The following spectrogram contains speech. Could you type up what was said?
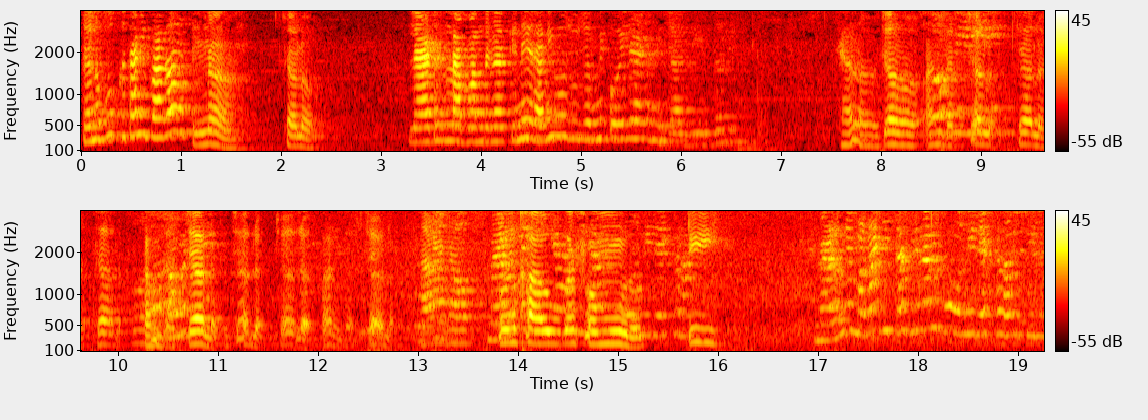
ਤੈਨੂੰ ਭੁੱਖ ਤਾਂ ਨਹੀਂ ਪਾਦਾ ਰੋਟੀ? ਨਾ, ਚਲੋ। ਲਾਈਟ ਲਾ ਬੰਦ ਕਰਕੇ ਹਨੇਰਾ ਨਹੀਂ ਹੋ ਜੂ ਜੰਮੀ ਕੋਈ ਲਾਈਟ ਨਹੀਂ ਚੱਲਦੀ ਇੱਧਰ। ਦੀ ਚਲੋ ਚਲੋ ਅੰਦਰ ਚਲੋ ਚਲੋ ਚਲੋ ਅੰਦਰ ਚਲੋ ਚਲੋ ਚਲੋ ਅੰਦਰ ਚਲੋ। ਹੁਣ ਖਾਊਗਾ ਸੋਮੂ ਰੋਟੀ। ਮੈਡਮ ਨੇ ਮਨਾ ਕੀਤਾ ਸੀ ਨਾ ਫੋਨ ਨਹੀਂ ਦੇਖਣਾ ਤੁਸੀਂ ਨੇ।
